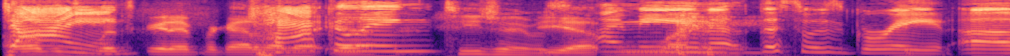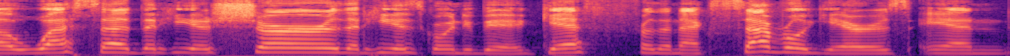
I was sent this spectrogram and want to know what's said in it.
dying, split screen, I forgot about that. yeah. cackling. TJ was. Yep. I mean, this was great. Uh, Wes said that he is sure that he is going to be a GIF for the next several years, and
